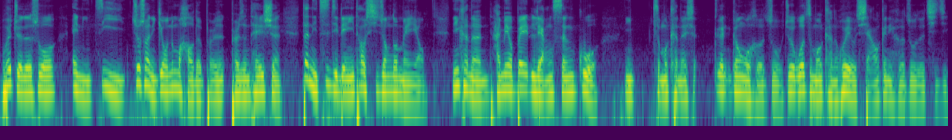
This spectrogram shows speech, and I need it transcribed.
我会觉得说，哎，欸，你自己就算你给我那么好的 presentation，但你自己连一套西装都没有，你可能还没有被量身过，你怎么可能想？跟跟我合作，就是我怎么可能会有想要跟你合作的契机？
